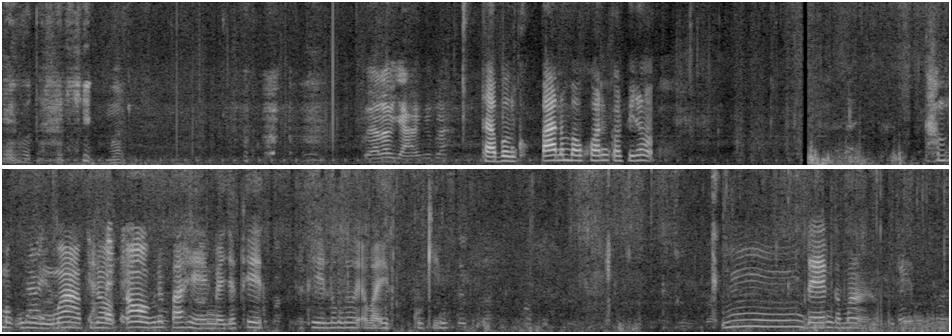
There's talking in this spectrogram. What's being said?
เอ้ยบ่ตายคิดมึงเผื่อเราอยากใช่ปะถ้าเบิ่งป้าน้ำเบาควันก่อนพี่น้องทำมักหุงมากพี่น้องเอาออกในปลาแห้งไหนจะเทศจะ เทลงเลยเอาไว้กูกิน อืมแดงก็มาแดงก็มา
